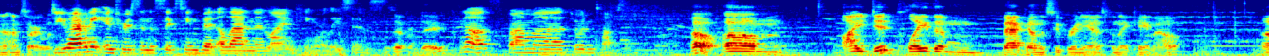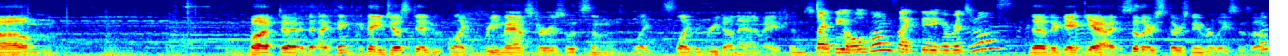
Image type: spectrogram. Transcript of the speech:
Uh, I'm sorry. Do you have any interest in the 16-bit Aladdin and Lion King releases? Is that from Dave? No, it's from uh, Jordan Thompson. Oh, um, I did play them back on the Super NES when they came out. Um, but uh, I think they just did like remasters with some like slightly redone animations. Like the old ones, like the originals. the the game, yeah. So there's there's new releases of them.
